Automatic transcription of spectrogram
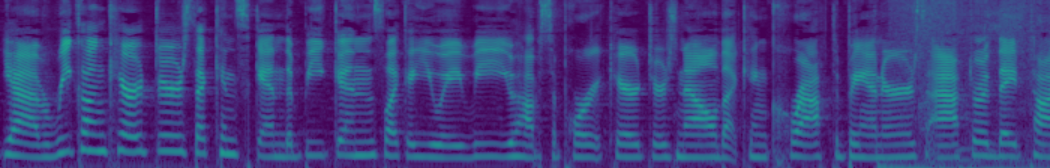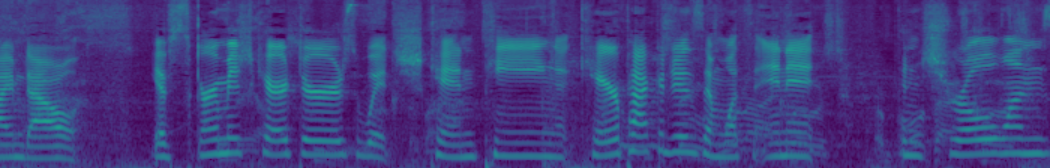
yeah, recon characters that can scan the beacons like a UAV. You have support characters now that can craft banners after they've timed out. You have skirmish characters which can ping care packages and what's in it. Control ones,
